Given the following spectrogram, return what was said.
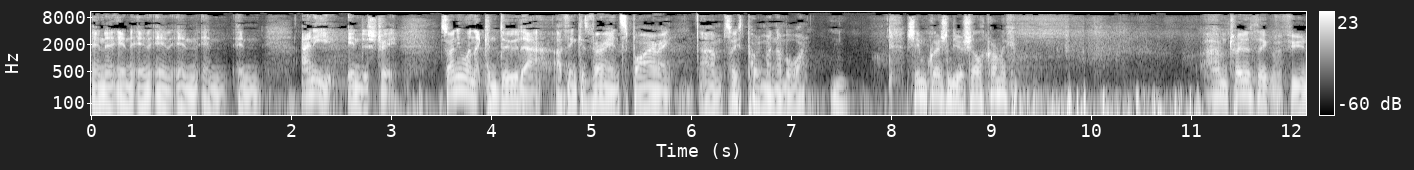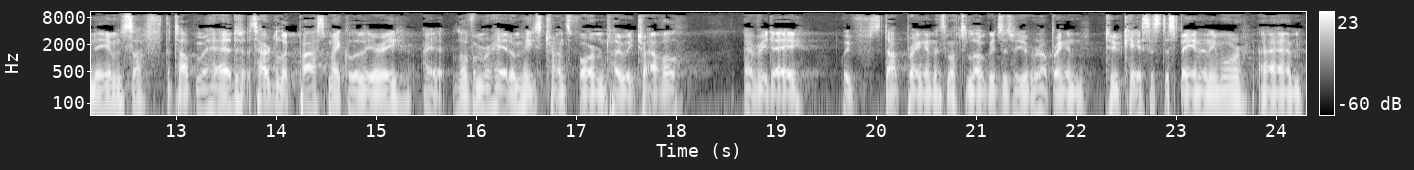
In, in, in, in, in, in, any industry. So anyone that can do that, I think is very inspiring. Um, so he's probably my number one. Same question to yourself, Cormac. I'm trying to think of a few names off the top of my head. It's hard to look past Michael O'Leary. I love him or hate him. He's transformed how we travel every day. We've stopped bringing as much luggage as we we're not bringing two cases to Spain anymore. Um,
